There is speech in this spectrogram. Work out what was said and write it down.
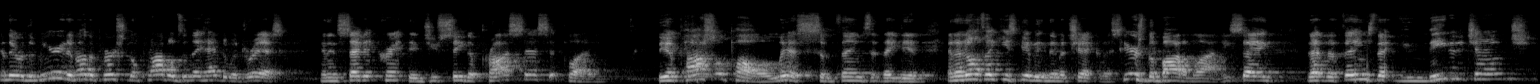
And there were the myriad of other personal problems that they had to address. And in Second Corinthians, you see the process at play. The Apostle Paul lists some things that they did. And I don't think he's giving them a checklist. Here's the bottom line He's saying that the things that you needed to change,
